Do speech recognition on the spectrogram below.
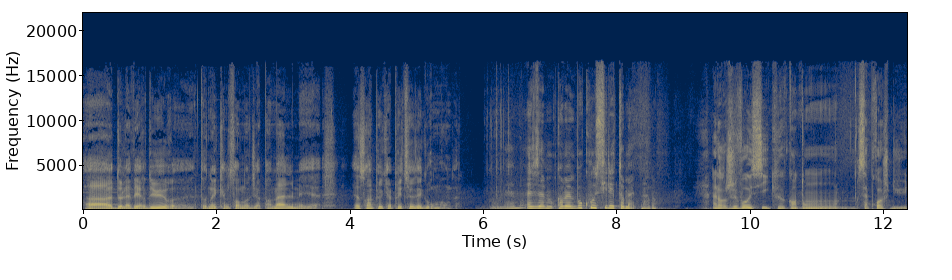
à de la verdure, euh, étant donné qu'elles en ont déjà pas mal, mais euh, elles sont un peu capricieuses et gourmandes. Elles aiment quand même beaucoup aussi les tomates, pardon. Alors je vois aussi que quand on s'approche du,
